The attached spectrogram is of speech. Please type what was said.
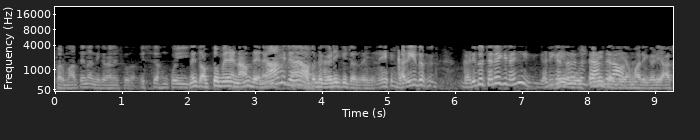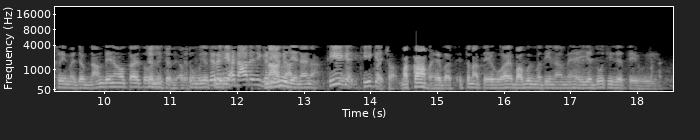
فرماتے ہیں نا نگرانی شورا اس سے ہم کوئی نہیں تو اب تو میں نے نام دینا ہے۔ نام ہی دینا تو گھڑی کیوں چل رہی ہے؟ نہیں گھڑی تو گھڑی تو چلے گی نا جی۔ گھڑی کے نہیں، اندر۔ ہماری گھڑی۔ آخری میں جب نام دینا ہوتا ہے تو نہیں چلے اب تو مجھے جی ہٹا دیں جی نام ہی دینا ہے نا۔ ٹھیک ہے جی ٹھیک ہے۔ اچھا مقام ہے بس اتنا طے ہوا ہے باب المدینہ میں ہے یہ دو چیزیں طے ہوئی ہیں۔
